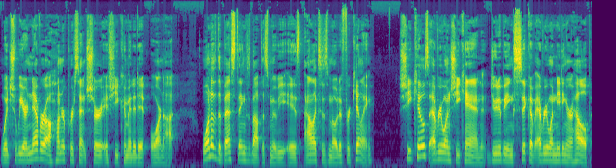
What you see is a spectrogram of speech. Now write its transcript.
which we are never 100% sure if she committed it or not. One of the best things about this movie is Alex's motive for killing. She kills everyone she can due to being sick of everyone needing her help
